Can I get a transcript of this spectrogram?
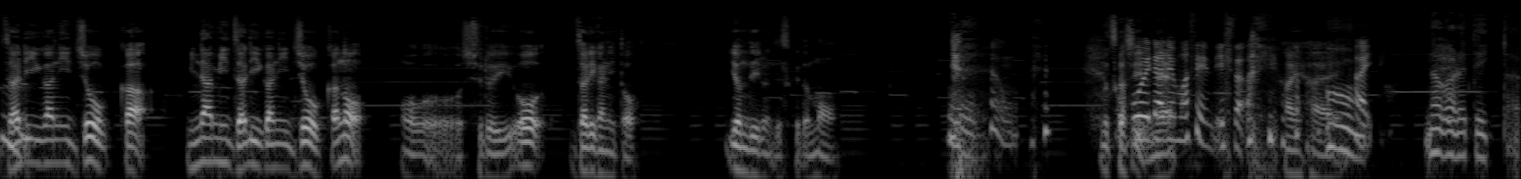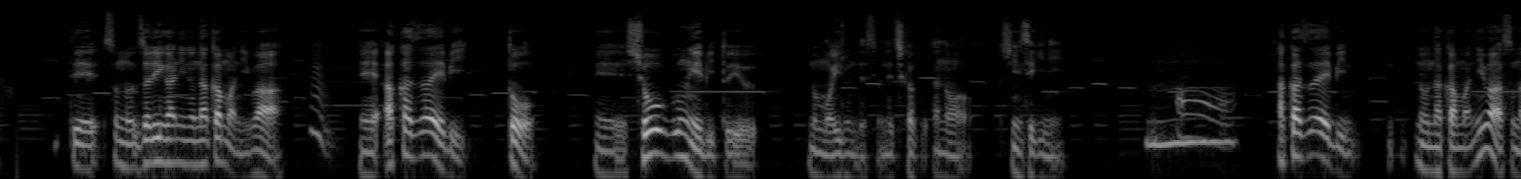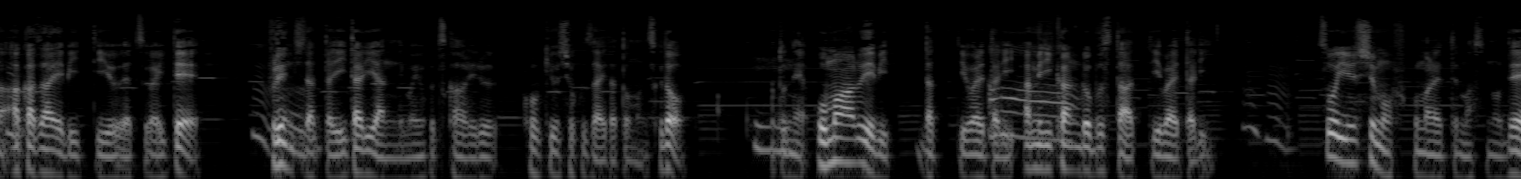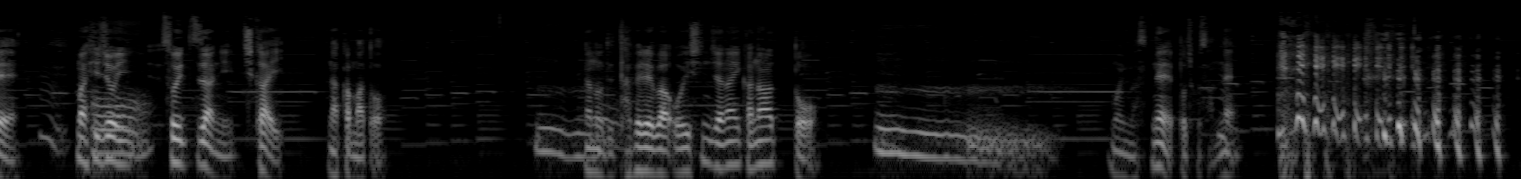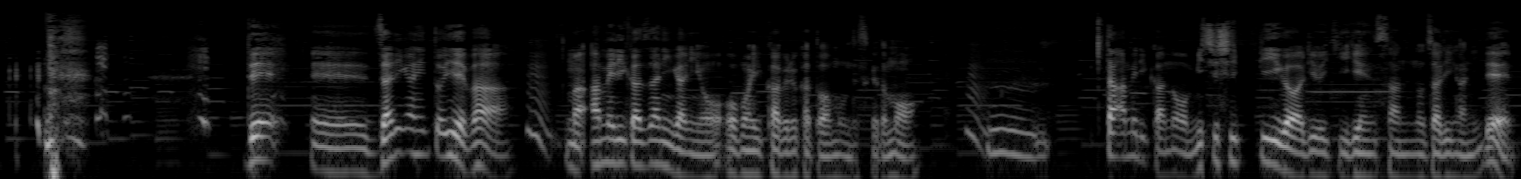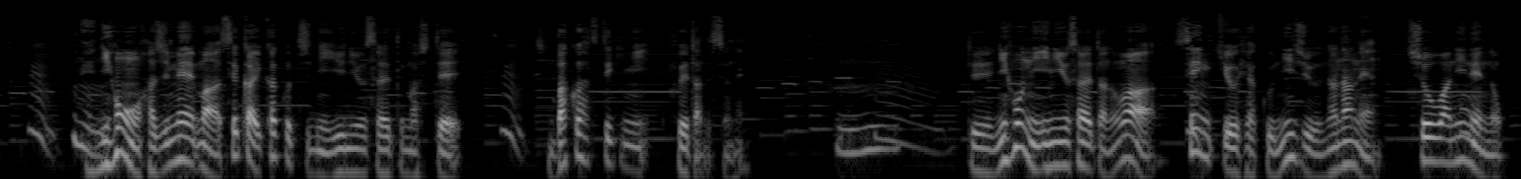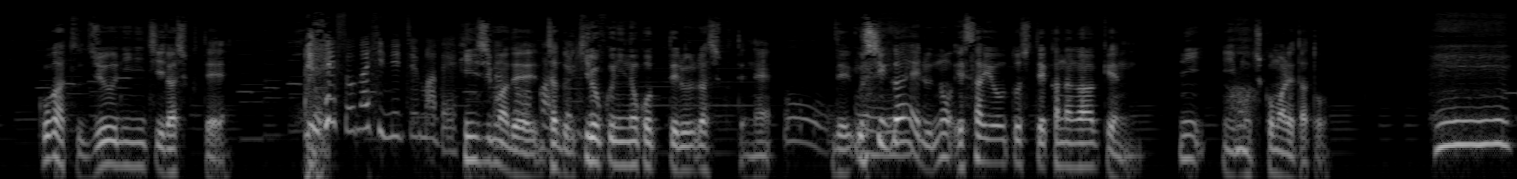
うんザリガニ浄化、南ザリガニ浄化のお種類をザリガニと呼んでいるんですけども、難しいね。覚えられませんでした。はいはい。うんはい。流れていったよ。で、そのザリガニの仲間には、うん。えー赤座エビと、えー将軍エビというのもいるんですよね、近く、あの、親戚に。うーんあ赤座エビの仲間には、その赤座エビっていうやつがいて、あ。うんフレンチだったりイタリアンにもよく使われる高級食材だと思うんですけど、あとね、オマールエビだって言われたり、アメリカンロブスターって言われたり、うんうんそういう種も含まれてますので、うんまあ非常にそいつらに近い仲間と、うんうんなので食べれば美味しいんじゃないかなと。思いますね、ポチコさんね。で、えー、ザリガニといえば、うん。まあアメリカザリガニを思い浮かべるかとは思うんですけども、うんう。ん。北アメリカのミシシッピー川流域原産のザリガニで、うん。うん日本をはじめ、まあ世界各地に輸入されてまして、うん。爆発的に増えたんですよね。で、日本に移入されたのは、1927年、昭和2年の5月12日らしくて、え、そんな日にちまで。日にちまでちゃんと記録に残ってるらしくてね。で、ー牛ガエルの餌用として神奈川県に持ち込まれたと。へえ。え？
